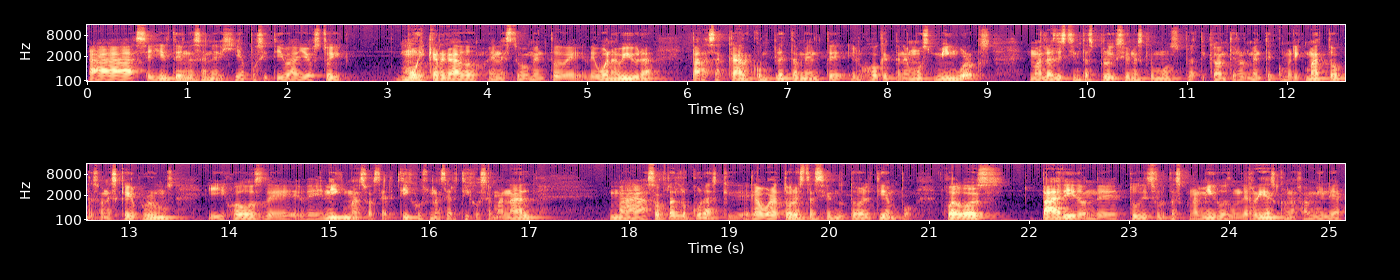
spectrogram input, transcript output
a seguir teniendo esa energía positiva. Yo estoy muy cargado en este momento de, buena vibra para sacar completamente el juego que tenemos, Minworks, más las distintas producciones que hemos platicado anteriormente como Ericmato, que son escape rooms y juegos de, de enigmas o acertijos, un acertijo semanal, más otras locuras que el laboratorio está haciendo todo el tiempo. Juegos party donde tú disfrutas con amigos, donde ríes con la familia.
